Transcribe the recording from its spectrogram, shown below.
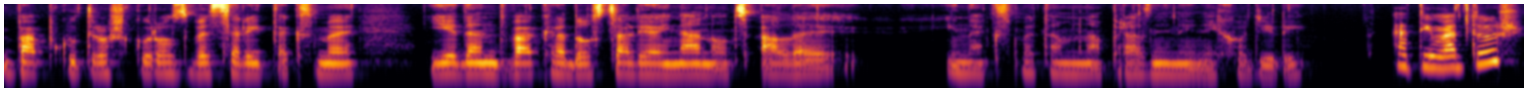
babku trošku rozveseliť, tak sme jeden, dvakrát dostali aj na noc, ale inak sme tam na prázdniny nechodili. A ty, Matúš?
